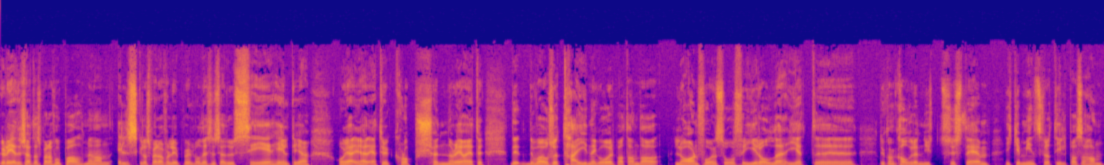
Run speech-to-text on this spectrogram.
gleder seg til å spille fotball, men han elsker å spille for Liverpool, og det syns jeg du ser hele tida. Og jeg, jeg, jeg, tror Klopp skjønner det. og tror, det, det var også et tegn i går på at han da lar han få en så fri rolle i et du kan kalle det nytt system, ikke minst for å tilpasse han.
